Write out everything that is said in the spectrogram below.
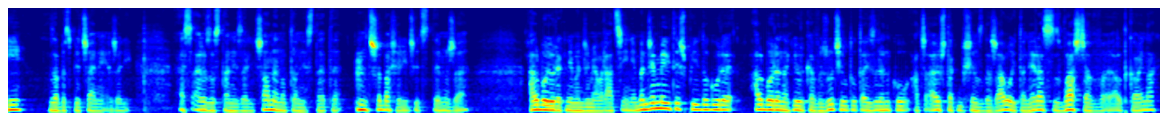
I zabezpieczenie. Jeżeli SL zostanie zaliczone, no to niestety trzeba się liczyć z tym, że albo Jurek nie będzie miał racji, nie będziemy mieli tej szpili do góry, albo rynek Jurka wyrzucił tutaj z rynku, a już tak by się zdarzało i to nieraz, zwłaszcza w altcoinach,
